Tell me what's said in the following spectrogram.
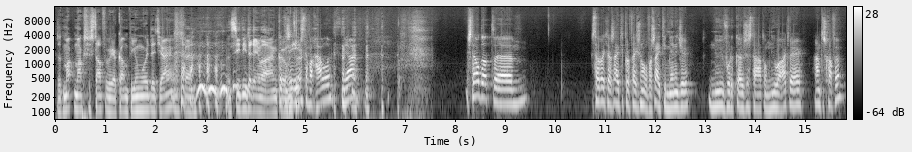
Dat Max Verstappen weer kampioen wordt dit jaar. Of, uh, dat ziet iedereen wel aankomen. Dat hij zijn eerste mag houden. Ja. stel, dat, uh, stel dat je als IT-professional of als IT-manager nu voor de keuze staat om nieuwe hardware aan te schaffen.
